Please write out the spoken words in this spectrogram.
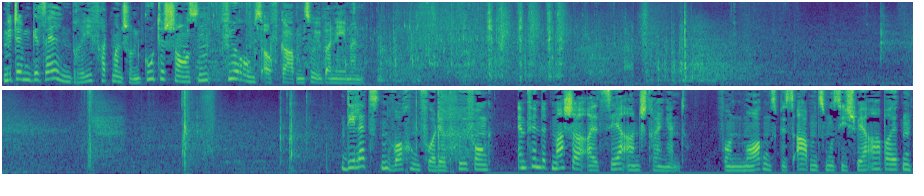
Mit dem Gesellenbrief hat man schon gute Chancen, Führungsaufgaben zu übernehmen. Die letzten Wochen vor der Prüfung empfindet Mascha als sehr anstrengend. Von morgens bis abends muss sie schwer arbeiten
